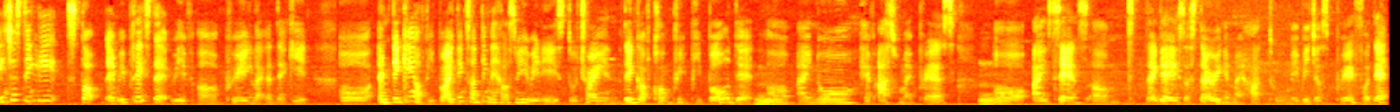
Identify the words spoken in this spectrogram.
interestingly stop and replace that with uh, praying like a decade or and thinking of people i think something that helps me really is to try and think of concrete people that Mm. um, i know have asked for my prayers Mm. or i sense um, like there is a stirring in my heart to maybe just pray for that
